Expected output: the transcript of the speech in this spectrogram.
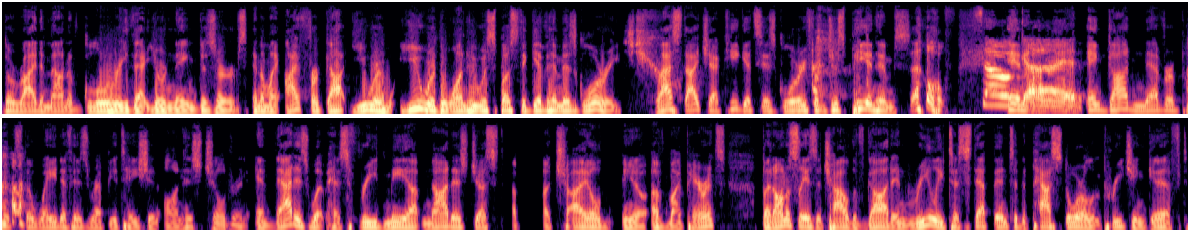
the right amount of glory that your name deserves. And I'm like, I forgot you were you were the one who was supposed to give him his glory. Last I checked, he gets his glory from just being himself. so and- good. And God never puts the weight of his reputation on his children. And that is what has freed me up, not as just a, a child, you know, of my parents, but honestly as a child of God. And really to step into the pastoral and preaching gift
